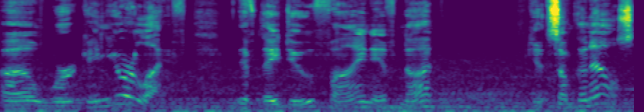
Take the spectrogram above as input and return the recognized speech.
uh, work in your life. If they do, fine. If not, get something else.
